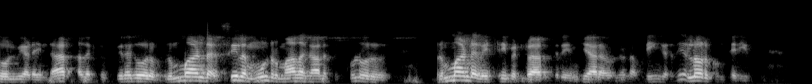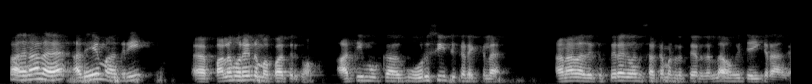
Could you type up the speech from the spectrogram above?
தோல்வி அடைந்தார்? அதற்கு பிறகு ஒரு பிரம்மாண்ட சில மூன்று மாத காலத்துக்குள் ஒரு பிரம்மாண்ட வெற்றி பெற்றார் திரு எம்ஜிஆர் அவர்கள் அப்படிங்கிறது எல்லோருக்கும் தெரியும். அதனால அதே மாதிரி பலமுறை நம்ம பார்த்திருக்கோம். அதிமுகவுக்கு ஒரு சீட்டு கிடைக்கல. ஆனால் அதுக்கு பிறகு வந்து சட்டமன்ற தேர்தலில் அவங்க ஜெயிக்கிறாங்க.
